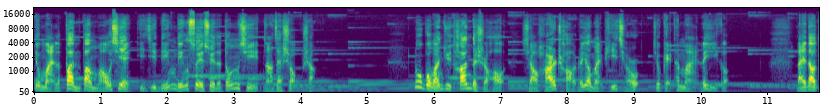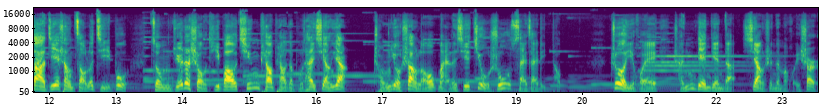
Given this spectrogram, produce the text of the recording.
又买了半磅毛线以及零零碎碎的东西拿在手上。路过玩具摊的时候，小孩吵着要买皮球，就给他买了一个。来到大街上走了几步，总觉着手提包轻飘飘的不太像样，重又上楼买了些旧书塞在里头。这一回沉甸甸的，像是那么回事儿了。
